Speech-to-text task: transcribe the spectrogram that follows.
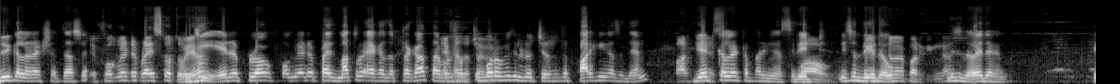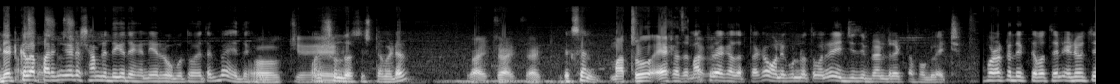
দুই কালার একসাথে আছে। এই ফগ লাইটের প্রাইস কত ভাইয়া? জি এর ফগলাইটের প্রাইস মাত্র 1000 টাকা। তারপর সবচেয়ে বড় ফেসিলিটি হচ্ছে এর সাথে পার্কিং আছে দেন। রেড আছে। কালার একটা পার্কিং আছে রেড নিচের দিকে দাও। parking না? নিচে দাও এই দেখেন। রেড কালার আচ্ছা, পার্কিং আচ্ছা, এটা সামনের দিকে দেখেন এর মতো হয়ে থাকবে এই দেখেন। ওকে অনেক সুন্দর সিস্টেম এটার। রাইট রাইট রাইট দেখছেন? মাত্র 1000 মাত্র টাকা। এক হাজার টাকা অনেক উন্নত মানের এইচজিজি ব্র্যান্ডের একটা ফগলাইট প্রোডাক্টটা দেখতে পাচ্ছেন এটা হচ্ছে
